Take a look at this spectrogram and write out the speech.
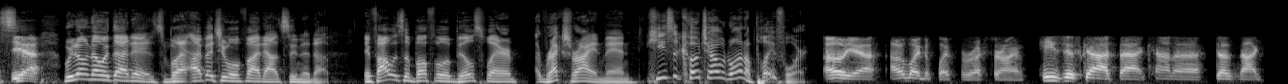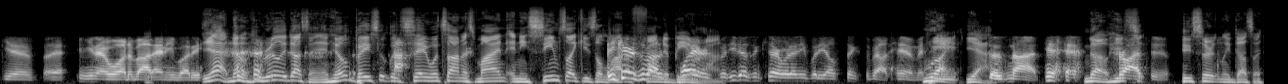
So, Yeah. we don't know what that is, but I bet you we'll find out soon enough. If I was a Buffalo Bills player, Rex Ryan, man, he's a coach I would want to play for. Oh yeah, I would like to play for Rex Ryan. He's just got that kind of does not give a, you know what about anybody. Yeah, no, he really doesn't, and he'll basically say what's on his mind, and he seems like he's a He lot cares of fun about to be players, around. but he doesn't care what anybody else thinks about him, and Right, he yeah. does not. No, he, try to. he certainly doesn't.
